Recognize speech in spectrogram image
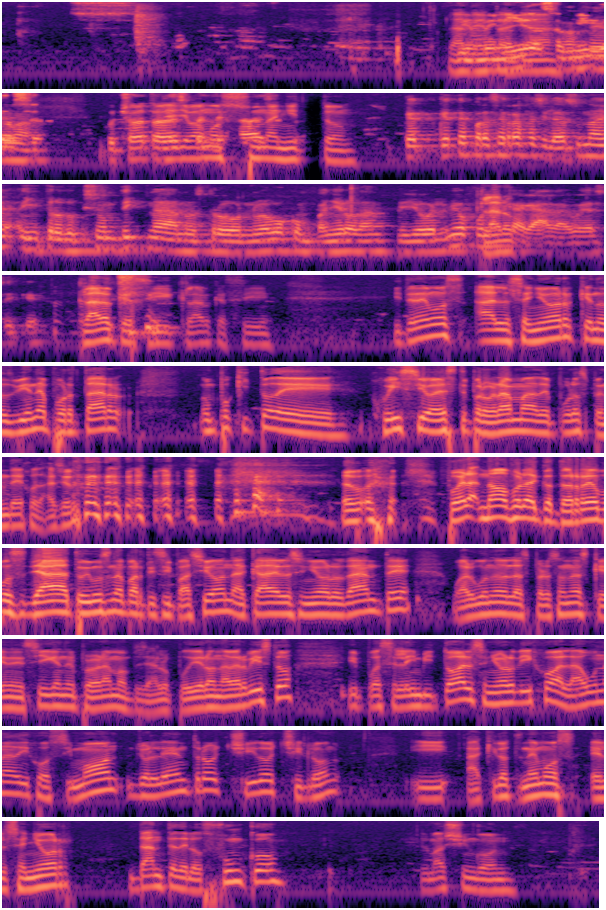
La Bienvenidos neta, amigos. Escuchó otra Ya vez. llevamos pendejadas. un añito. ¿Qué, qué te parece, Rafa, si le das una introducción digna a nuestro nuevo compañero Dante? Yo, el mío fue Claro. una cagada, güey, así que... Claro que sí, claro que sí. Y tenemos al señor que nos viene a aportar un poquito de juicio a este programa de puros pendejos. Ah, fuera, no, fuera de cotorreo, pues ya tuvimos una participación acá del señor Dante, o algunas de las personas que siguen el programa, pues ya lo pudieron haber visto. Y pues se le invitó al señor, dijo, a la una, dijo, Simón, yo le entro, chido, chilón. Y aquí lo tenemos, el señor Dante de los Funko, el más chingón.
